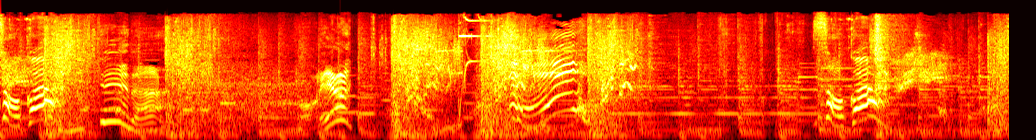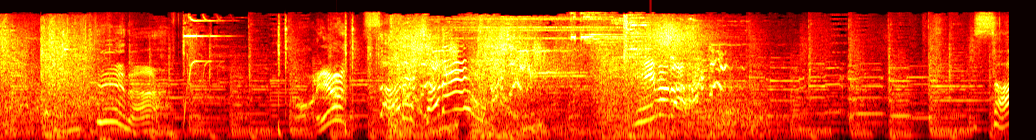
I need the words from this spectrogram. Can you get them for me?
そこ。痛えな。おりゃ。そこ。痛えな。おりゃ今ださあ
